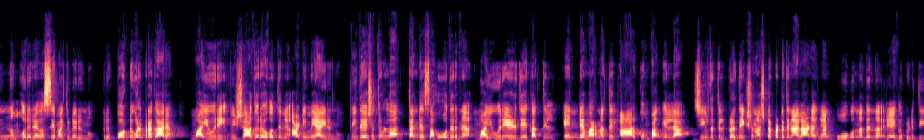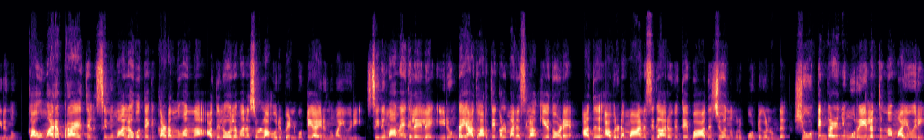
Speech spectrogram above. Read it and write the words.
ഇന്നും ഒരു രഹസ്യമായി തുടരുന്നു. റിപ്പോർട്ടുകൾ പ്രകാരം മയൂരി വിഷാദ രോഗത്തിന് അടിമയായിരുന്നു. വിദേശത്തുള്ള തന്റെ സഹോദരന് മയൂരി എഴുതിയ കത്തിൽ എന്റെ മരണത്തിൽ ആർക്കും പങ്കില്ല ജീവിതത്തിൽ പ്രതീക്ഷ നഷ്ടപ്പെട്ടതിനാലാണ് ഞാൻ പോകുന്നതെന്ന് രേഖപ്പെടുത്തിയിരുന്നു. കൗമാരപ്രായത്തിൽ സിനിമാ ലോകത്തേക്ക് കടന്നു വന്ന അതിലോല മനസ്സുള്ള ഒരു പെൺകുട്ടിയായിരുന്നു മയൂരി. സിനിമാ മേഖലയിലെ ഇരുണ്ട യാഥാർത്ഥ്യങ്ങൾ മനസ്സിലാക്കിയതോടെ അത് അവരുടെ മാനസികാരോഗ്യത്തെ ബാധിച്ചുവെന്നും റിപ്പോർട്ടുകളുണ്ട്. ഷൂട്ടിംഗ് കഴിഞ്ഞ് മുറിയിലെത്തുന്ന മയൂരി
